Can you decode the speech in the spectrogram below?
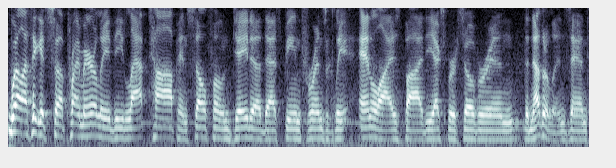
Well, I think it's uh, primarily the laptop and cell phone data that's being forensically analyzed by the experts over in the Netherlands, and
